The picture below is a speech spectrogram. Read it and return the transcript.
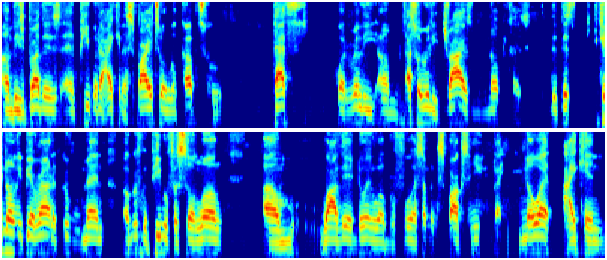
um these brothers and people that I can aspire to and look up to. That's what really um that's what really drives me, you know, because this you can only be around a group of men or a group of people for so long um, while they're doing well before something sparks in you like you know what? I can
